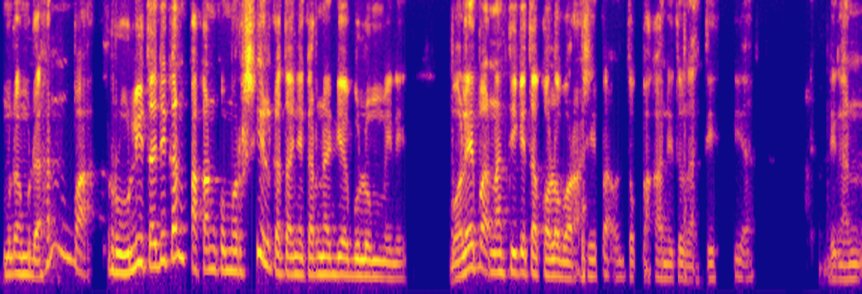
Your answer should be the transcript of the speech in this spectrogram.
Mudah-mudahan Pak Ruli tadi kan pakan komersil katanya karena dia belum ini boleh Pak nanti kita kolaborasi Pak untuk pakan itu nanti ya dengan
